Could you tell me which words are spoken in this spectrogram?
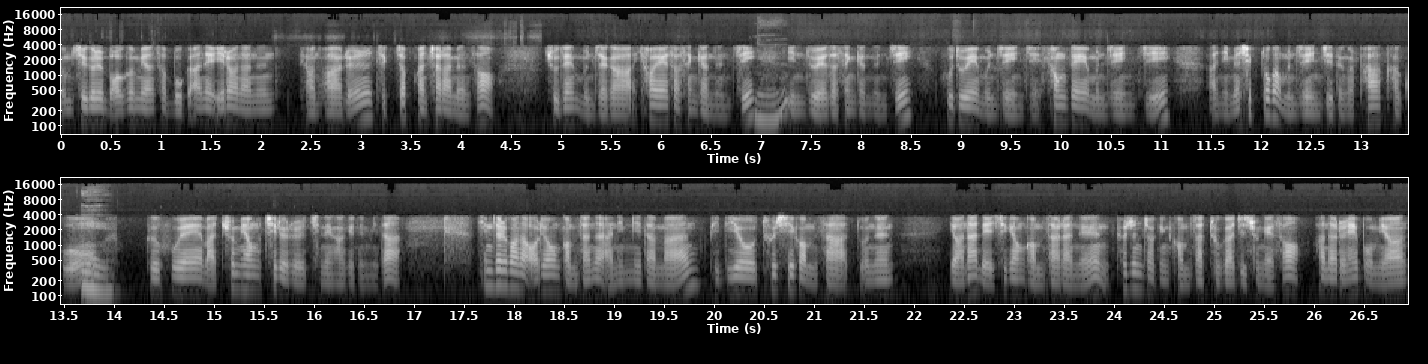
음식을 먹으면서 목 안에 일어나는 변화를 직접 관찰하면서 주된 문제가 혀에서 생겼는지, 네. 인두에서 생겼는지, 후두의 문제인지, 성대의 문제인지, 아니면 식도가 문제인지 등을 파악하고 네. 그 후에 맞춤형 치료를 진행하게 됩니다. 힘들거나 어려운 검사는 아닙니다만 비디오 투시 검사 또는 연하 내시경 검사라는 표준적인 검사 두 가지 중에서 하나를 해보면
